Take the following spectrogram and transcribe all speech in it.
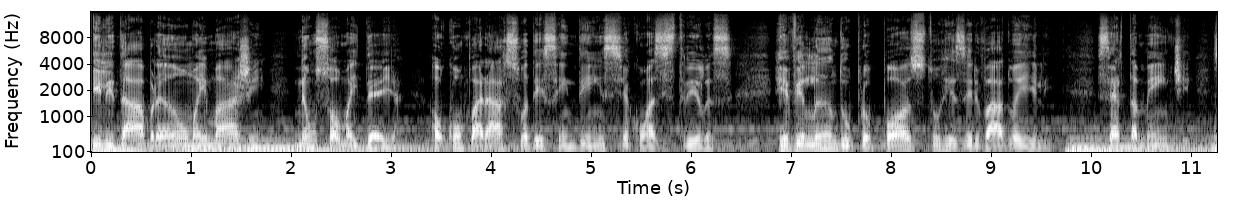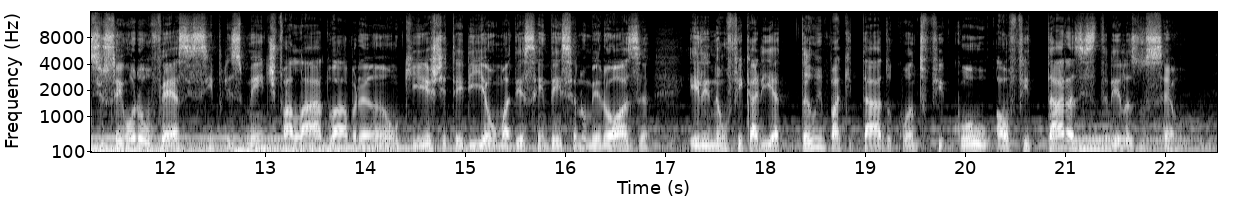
Ele dá a Abraão uma imagem, não só uma ideia, ao comparar sua descendência com as estrelas revelando o propósito reservado a ele. Certamente, se o Senhor houvesse simplesmente falado a Abraão que este teria uma descendência numerosa, ele não ficaria tão impactado quanto ficou ao fitar as estrelas do céu.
